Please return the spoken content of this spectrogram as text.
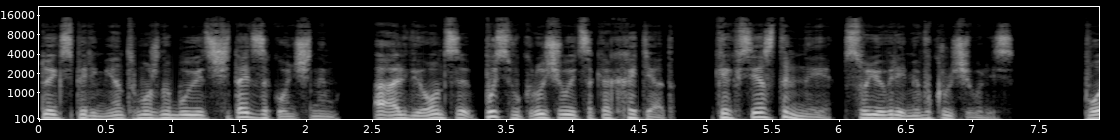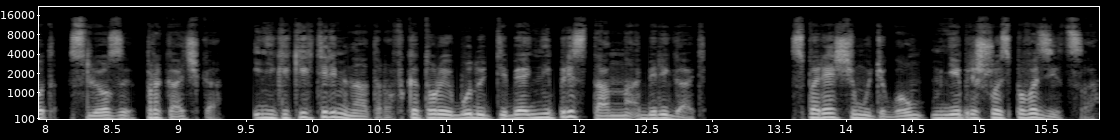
то эксперимент можно будет считать законченным, а альвионцы пусть выкручиваются как хотят, как все остальные в свое время выкручивались. Пот, слезы, прокачка и никаких терминаторов, которые будут тебя непрестанно оберегать. С парящим утюгом мне пришлось повозиться.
